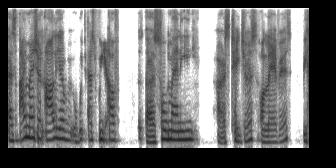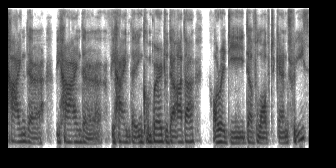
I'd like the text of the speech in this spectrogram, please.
as I mentioned earlier, we, as we have uh, so many uh, stages or levels behind the behind the behind the in compared to the other already developed countries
